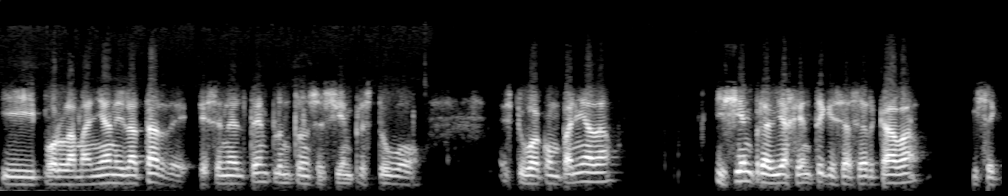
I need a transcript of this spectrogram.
y por la mañana y la tarde es en el templo entonces siempre estuvo estuvo acompañada y siempre había gente que se acercaba y se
